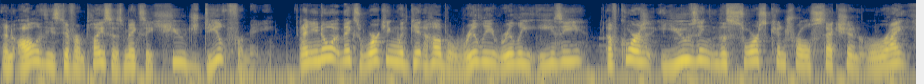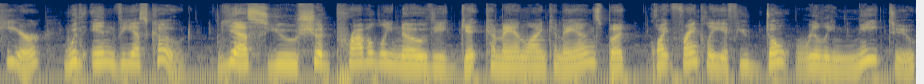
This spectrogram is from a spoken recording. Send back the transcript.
in all of these different places makes a huge deal for me. And you know what makes working with GitHub really, really easy? Of course, using the source control section right here within VS Code. Yes, you should probably know the git command line commands, but Quite frankly, if you don't really need to,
